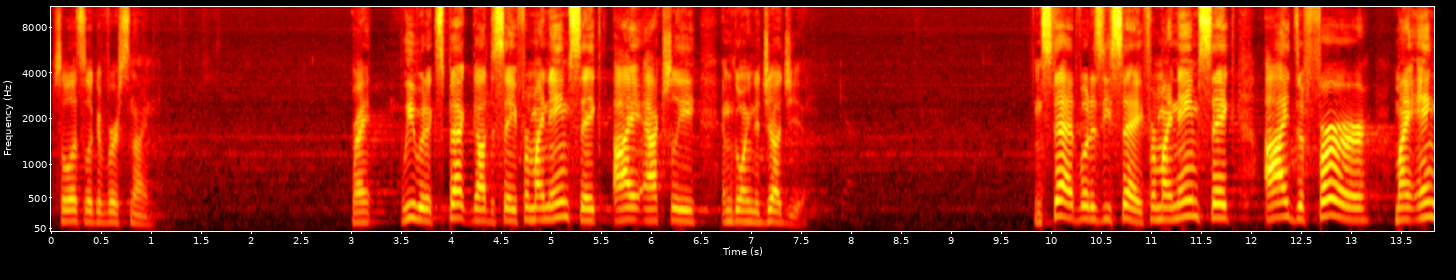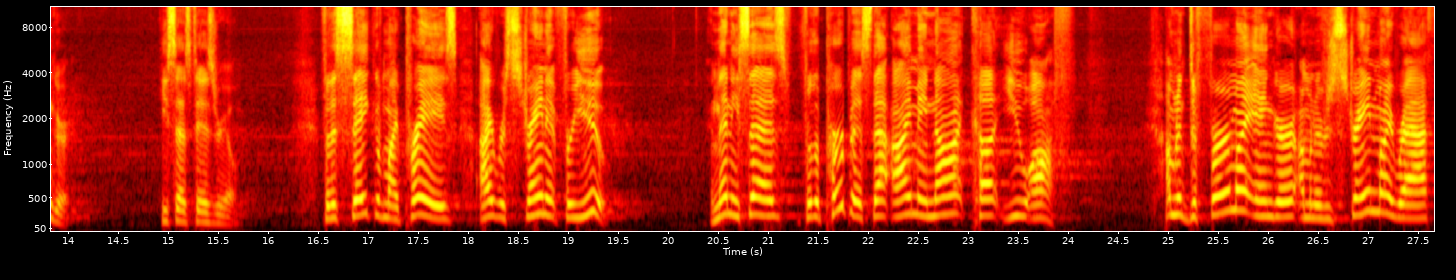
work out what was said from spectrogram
So let's look at verse 9. Right? We would expect God to say, For my name's sake, I actually am going to judge you. Instead, what does he say? For my name's sake, I defer my anger, he says to Israel. For the sake of my praise, I restrain it for you. And then he says, For the purpose that I may not cut you off. I'm going to defer my anger. I'm going to restrain my wrath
